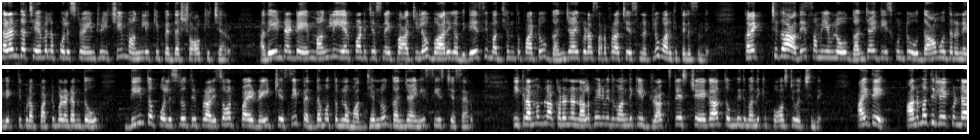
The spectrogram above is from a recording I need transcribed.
సడన్గా చేవెల పోలీసులు ఎంట్రీ ఇచ్చి మంగ్లీకి పెద్ద షాక్ ఇచ్చారు. అదేంటంటే మంగ్లీ ఏర్పాటు చేసిన ఈ పార్టీలో భారీగా విదేశీ మద్యంతో పాటు గంజాయి కూడా సరఫరా చేసినట్లు వారికి తెలిసింది. కరెక్ట్గా అదే సమయంలో గంజాయి తీసుకుంటూ దామోదర్ అనే వ్యక్తి కూడా పట్టుబడటంతో దీంతో పోలీసులు త్రిపుర రిసార్ట్పై రైడ్ చేసి పెద్ద మొత్తంలో మద్యంను గంజాయిని సీజ్ చేశారు. ఈ క్రమంలో అక్కడున్న నలభై ఎనిమిది మందికి డ్రగ్స్ టెస్ట్ చేయగా తొమ్మిది మందికి పాజిటివ్ వచ్చింది. అయితే అనుమతి లేకుండా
